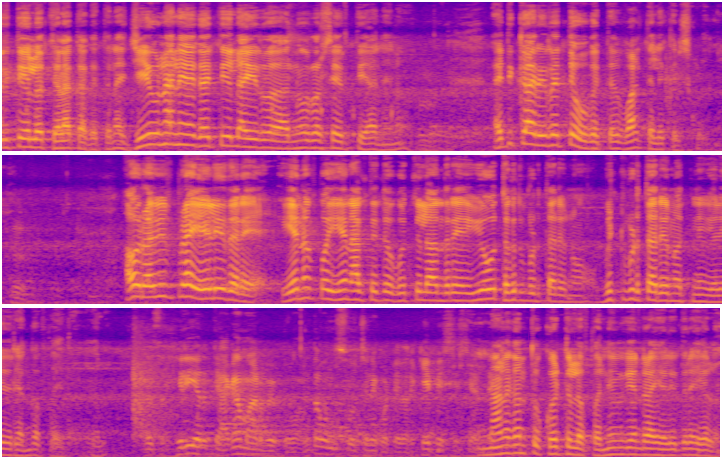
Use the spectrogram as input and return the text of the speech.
ಇರ್ತೀಯಲ್ಲೋ ನಾ ಜೀವನನೇ ಗತಿ ಇಲ್ಲ ಐದು ನೂರು ವರ್ಷ ಇರ್ತೀಯ ನೀನು? ಅಧಿಕಾರ ಇರುತ್ತೆ ಹೋಗುತ್ತೆ ಅದು ಭಾಳ ತಲೆ ಕೆಡಿಸ್ಕೊಳ್ಳೋದು. ಅವ್ರ ಅಭಿಪ್ರಾಯ ಹೇಳಿದ್ದಾರೆ. ಏನಪ್ಪ ಏನಾಗ್ತೈತೋ ಗೊತ್ತಿಲ್ಲ ಅಂದರೆ ಅಯ್ಯೋ ತೆಗೆದು ಬಿಡ್ತಾರೇನೋ ಬಿಟ್ಟು ಬಿಡ್ತಾರೇನೋ ಅಂತ ನೀವು ಹೇಳಿದ್ರೆ ಹೆಂಗಪ್ಪ ಇದು? ಹಿರಿಯರು ತ್ಯಾಗ ಮಾಡಬೇಕು ಅಂತ ಒಂದು ಸೂಚನೆ ಕೊಟ್ಟಿದ್ದಾರೆ ಕೆ ಪಿ ಸಿ ಸಿ ನನಗಂತೂ ಕೊಟ್ಟಿಲ್ಲಪ್ಪ ನಿಮ್ಗೇನಾರ ಹೇಳಿದರೆ ಹೇಳು.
